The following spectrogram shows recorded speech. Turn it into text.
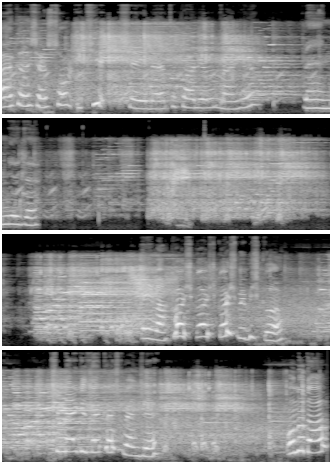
Arkadaşlar son iki şeyde toparlayalım bence. Bence de. Eyvah koş koş koş bebişko. Şimdi herkesten kaç bence. Onu da al.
